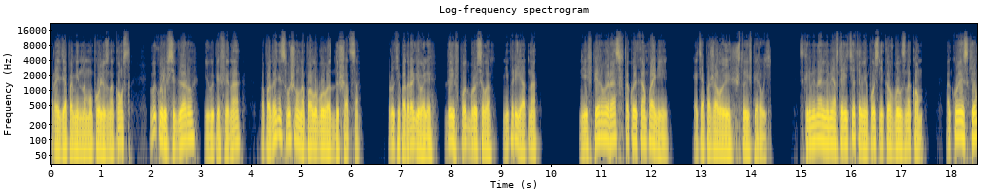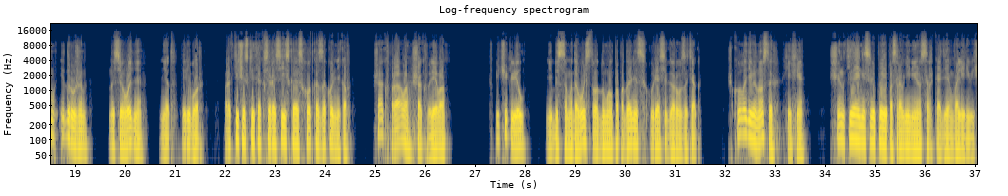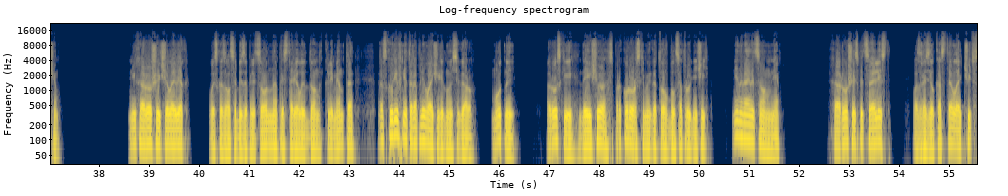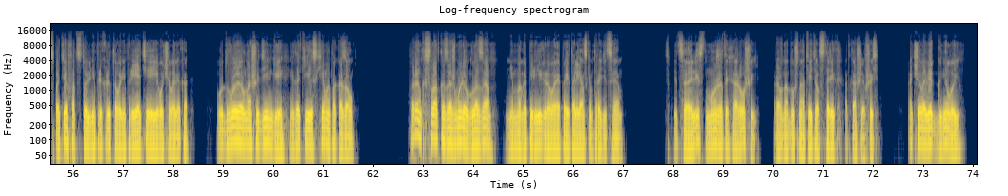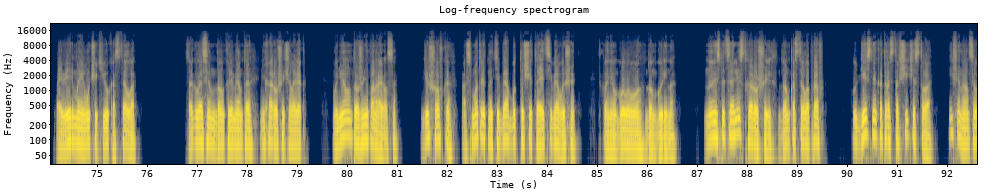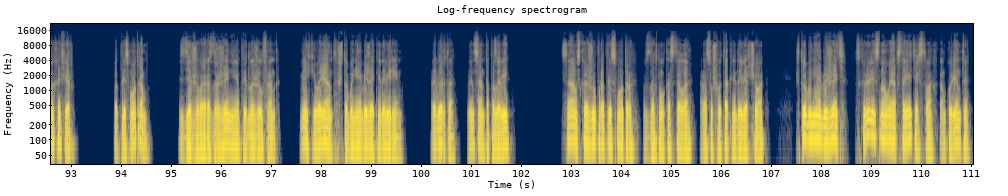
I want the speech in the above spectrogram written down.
Пройдя по минному полю знакомств, выкурив сигару и выпив вина, попаданец вышел на палубу отдышаться. Руки подрагивали, да и в пот бросило. Неприятно. Не в первый раз в такой компании, хотя, пожалуй, что и в первый. С криминальными авторитетами Постников был знаком, а кое с кем и дружен. Но сегодня нет, перебор. Практически как всероссийская сходка законников. Шаг вправо, шаг влево. Впечатлил. Не без самодовольства думал попаданец, куря сигару в затяг. Школа девяностых, хе-хе. Щенки они слепые по сравнению с Аркадием Валерьевичем. «Нехороший человек», — высказался безапелляционно престарелый Дон Климента, раскурив неторопливо очередную сигару. «Мутный. Русский, да еще с прокурорскими готов был сотрудничать. Не нравится он мне». «Хороший специалист», — возразил Костелло, чуть вспотев от столь неприкрытого неприятия его человека. «Удвоил наши деньги и такие схемы показал». Фрэнк сладко зажмурил глаза, немного переигрывая по итальянским традициям. «Специалист, может, и хороший», — равнодушно ответил старик, откашлявшись. «А человек гнилой. Поверь моему чутью, Костелло». «Согласен, Дон Климента, нехороший человек. Мне он тоже не понравился. Дешевка, а смотрит на тебя, будто считает себя выше», — склонил голову Дон Гурина. «Ну и специалист хороший, Дон Костелло прав. Кудесник от ростовщичества и финансовых афер». «Под присмотром?» — сдерживая раздражение, предложил Фрэнк. Мягкий вариант, чтобы не обижать недоверием. Роберто, Винсента позови. Сам скажу про присмотр, вздохнул Костелло, раз уж вы так недоверчиво. Чтобы не обижать, скрылись новые обстоятельства, конкуренты.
